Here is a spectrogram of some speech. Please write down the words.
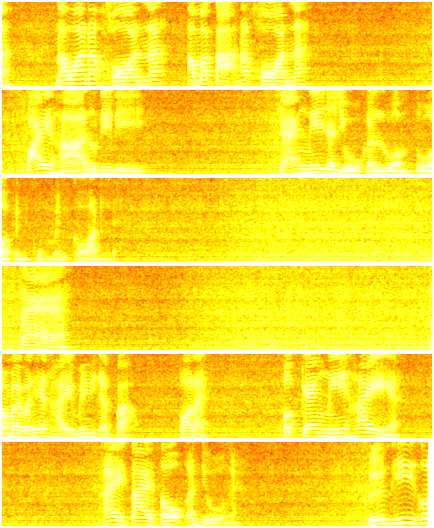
นะนวานครนะ อมตะนครนะ ไปหาดูดี ๆ แก๊งนี้จะอยู่กันรวมตัวเป็นกลุ่มเป็นก้อนเลย แต่ทำไมประเทศไทยไม่มีการปราบเพราะอะไร เพราะแก๊งนี้ให้ไง ให้ใต้โต๊ะกันอยู่ไง พื้นที่ก็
